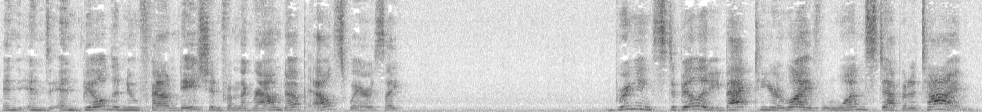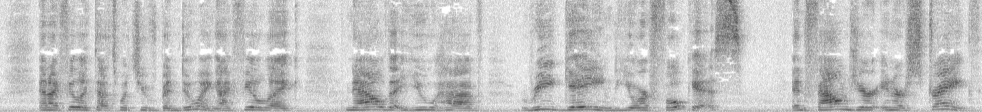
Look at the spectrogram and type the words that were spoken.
And and and build a new foundation from the ground up elsewhere. It's like bringing stability back to your life one step at a time. And I feel like that's what you've been doing. I feel like now that you have regained your focus and found your inner strength,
